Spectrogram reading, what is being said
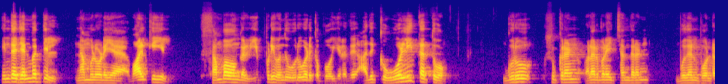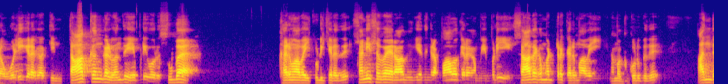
இந்த ஜென்மத்தில் நம்மளுடைய வாழ்க்கையில் சம்பவங்கள் எப்படி வந்து உருவெடுக்க போகிறது? அதுக்கு ஒளி தத்துவம். குரு சுக்கரன் வளர்பறை சந்திரன் புதன் போன்ற ஒளி கிரகத்தின் தாக்கங்கள் வந்து எப்படி ஒரு சுப கருமாவை குடிக்கிறது. சனி செவ்வாய் ராகு கேதுங்கிற பாவ கிரகம் எப்படி சாதகமற்ற கருமாவை நமக்கு கொடுக்குது? அந்த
